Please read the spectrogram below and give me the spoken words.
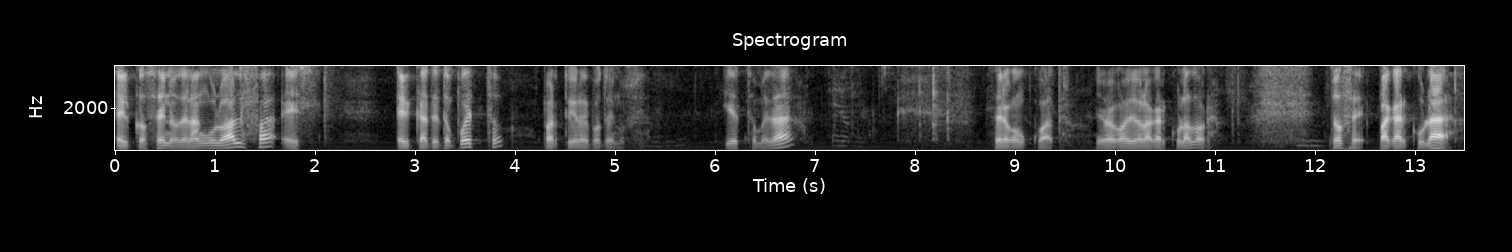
El coseno del ángulo alfa es el cateto opuesto partido de la hipotenusa. Y esto me da 0,4. Yo me cogido la calculadora. Entonces, para calcular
